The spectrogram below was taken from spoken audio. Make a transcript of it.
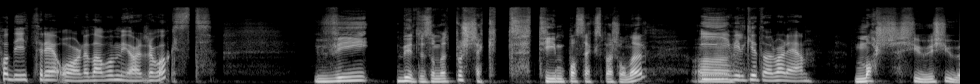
på de tre årene, da, hvor mye har dere vokst? Vi begynte som et prosjektteam på seks personer. I eh, hvilket år var det igjen? Mars 2020.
